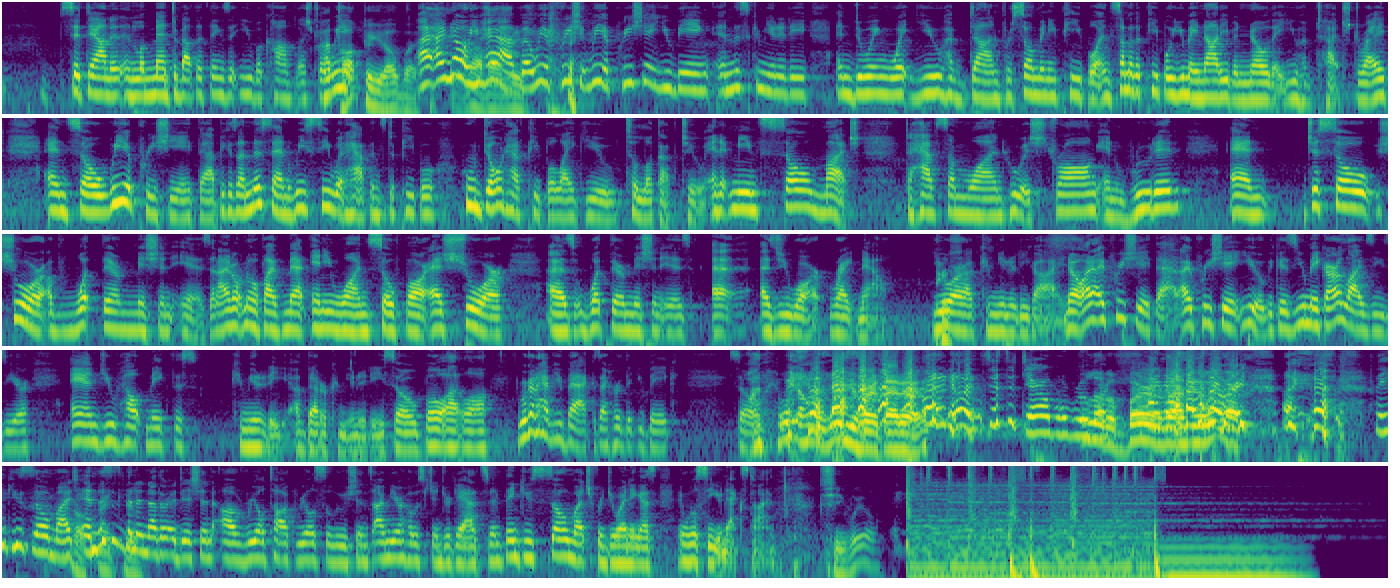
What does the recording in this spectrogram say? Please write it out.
sit down and, and lament about the things that you've accomplished. But I we, talk to you though, but I, I know you have, but we appreciate we appreciate you being in this community and doing what you have done for so many people, and some of the people you may not even know that you have touched, right? And so we appreciate that because on this end we see what happens to people who don't have people like you to look up to, and it means so much to have someone who is strong and rooted and just so sure of what their mission is. And I don't know if I've met anyone so far as sure as what their mission is uh, as you are right now. You are a community guy. No, and I appreciate that. I appreciate you because you make our lives easier and you help make this community a better community. So, Bo Outlaw, we're going to have you back because I heard that you bake. So I don't know where you heard that at. I don't know. It's just a terrible rumor. Little bird I know, around I'm bird. thank you so much. Oh, and this has thank been another edition of Real Talk, Real Solutions. I'm your host, Ginger Gadsden. Thank you so much for joining us, and we'll see you next time. She will.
